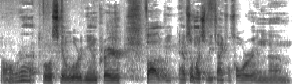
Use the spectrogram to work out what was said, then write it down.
All right. Well, let's go to the Lord again in prayer. Father, we have so much to be thankful for, and um,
